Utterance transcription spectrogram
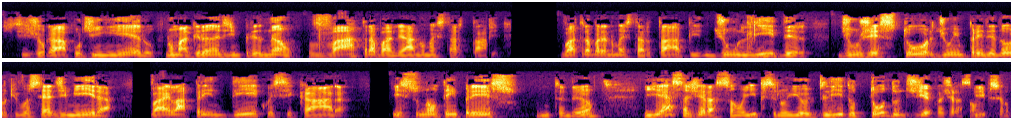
se jogar por dinheiro numa grande empresa. Não, vá trabalhar numa startup. Vá trabalhar numa startup de um líder, de um gestor, de um empreendedor que você admira. Vai lá aprender com esse cara. Isso não tem preço, entendeu? E essa geração Y, e eu lido todo dia com a geração Y,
